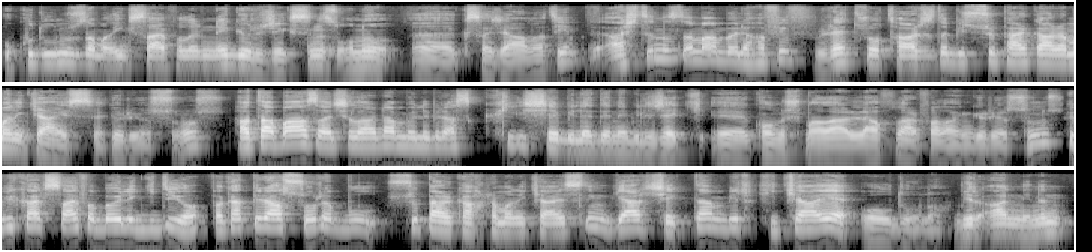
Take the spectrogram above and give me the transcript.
okuduğunuz zaman ilk sayfaları ne göreceksiniz onu e, kısaca anlatayım. E, açtığınız zaman böyle hafif retro tarzda bir süper kahraman hikayesi görüyorsunuz. Hatta bazı açılardan böyle biraz klişe bile denebilecek e, konuşmalar, laflar falan görüyorsunuz. Ve birkaç sayfa böyle gidiyor. Fakat biraz sonra bu süper kahraman hikayesinin gerçekten bir hikaye olduğunu, bir annenin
